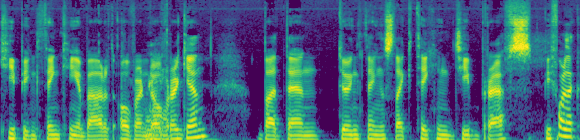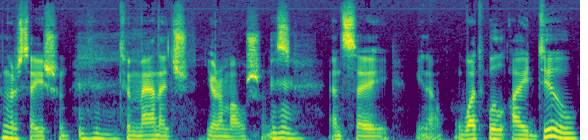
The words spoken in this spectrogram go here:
keeping thinking about it over and Right. over again, but then doing things like taking deep breaths before the conversation mm-hmm. to manage your emotions mm-hmm. and say, you know, what will I do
